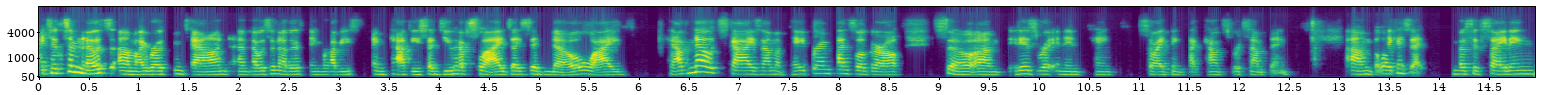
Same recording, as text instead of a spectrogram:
I took some notes. Um, I wrote them down. And that was another thing Robbie and Kathy said, Do you have slides? I said, No, I have notes, guys. I'm a paper and pencil girl. So um, it is written in pink. So I think that counts for something. Um, but like I said, most exciting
